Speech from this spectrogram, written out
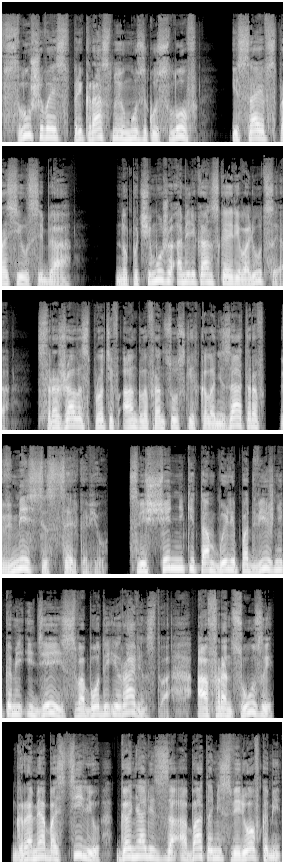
Вслушиваясь в прекрасную музыку слов, Исаев спросил себя, но почему же американская революция сражалась против англо-французских колонизаторов вместе с церковью? Священники там были подвижниками идей свободы и равенства, а французы громя Бастилию, гонялись за аббатами с веревками,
